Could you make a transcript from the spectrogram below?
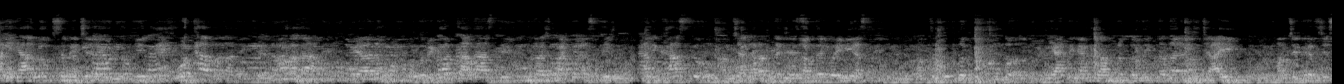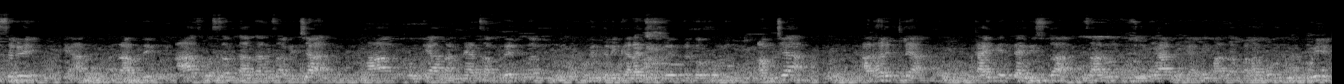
आणि ह्या लोकसभेच्या निवडणुकीत मोठा मला देखील आम्हाला मिळालं. विक्रम दादा असतील इंद्राज पाटील असतील आणि खास करून आमच्या घरातल्या जे आपल्या बहिणी असतील आमचं पूर्ण कुटुंब या ठिकाणी आपलं प्रतीक दादा आई आमचे घरचे सगळे. रामदेव आज राबले आज वसंतदादांचा विचार हा डोक्यात आणण्याचा प्रयत्न कुणीतरी करायचा प्रयत्न करत. होतो आमच्या आघाडीतल्या काही नेत्यांनी सुद्धा जाणून बुजून या ठिकाणी माझा पराभव होईल.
